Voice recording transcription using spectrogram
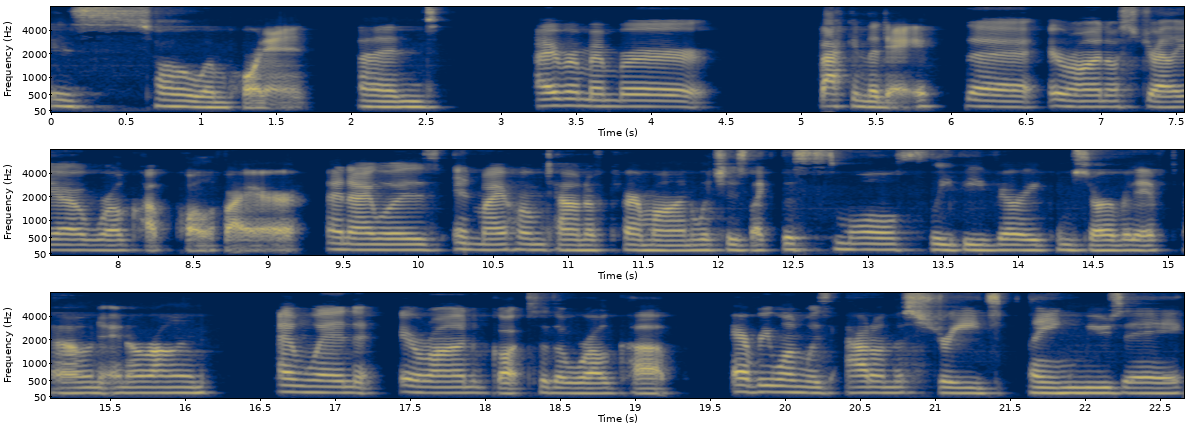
is so important. And I remember back in the day, the Iran Australia World Cup qualifier. And I was in my hometown of Kerman, which is like this small, sleepy, very conservative town in Iran. And when Iran got to the World Cup, everyone was out on the streets playing music.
